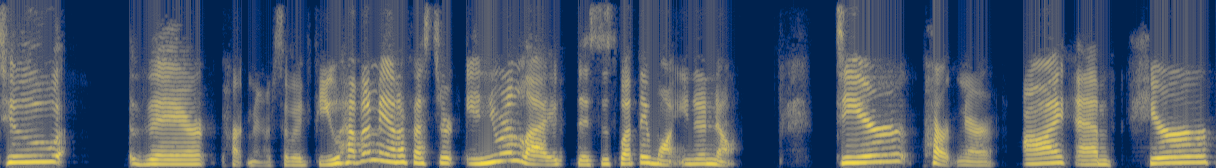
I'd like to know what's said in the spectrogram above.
to their partner. So if you have a manifestor in your life, this is what they want you to know. Dear partner, I am pure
